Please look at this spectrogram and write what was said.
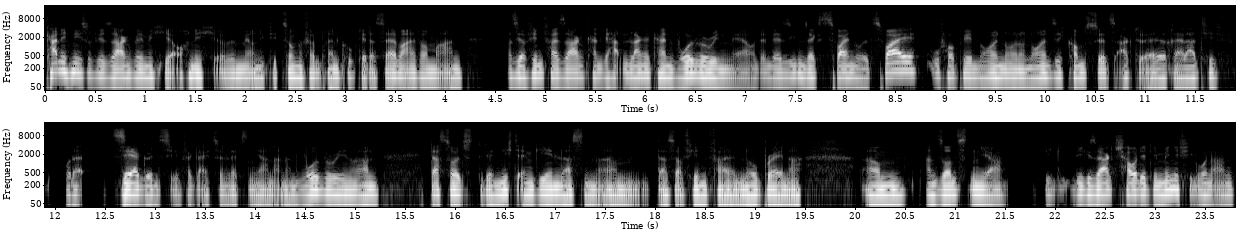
kann ich nicht so viel sagen, will mich hier auch nicht, will mir auch nicht die Zunge verbrennen. Guck dir das selber einfach mal an. Was ich auf jeden Fall sagen kann, wir hatten lange keinen Wolverine mehr und in der 76202 UVP 999 kommst du jetzt aktuell relativ sehr günstig im Vergleich zu den letzten Jahren an einen Wolverine ran. Das solltest du dir nicht entgehen lassen. Ähm, das ist auf jeden Fall ein No-Brainer. Ähm, ansonsten, ja, wie, wie gesagt, schau dir die Minifiguren an.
